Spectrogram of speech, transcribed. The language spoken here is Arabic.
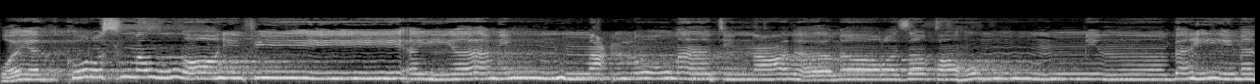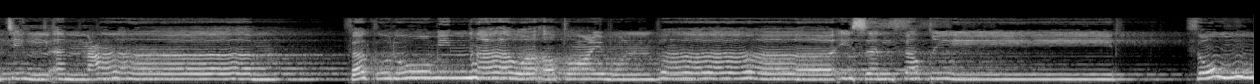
ويذكروا اسم الله في أيام معلومات على ما رزقهم من بهيمة الأنعام. فكلوا منها وأطعموا البائس الفقير. ثم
